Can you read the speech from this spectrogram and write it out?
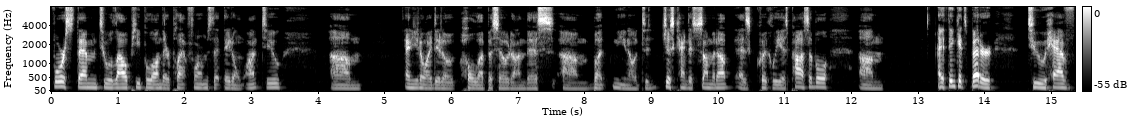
force them to allow people on their platforms that they don't want to. Um, and you know i did a whole episode on this um, but you know to just kind of sum it up as quickly as possible um, i think it's better to have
